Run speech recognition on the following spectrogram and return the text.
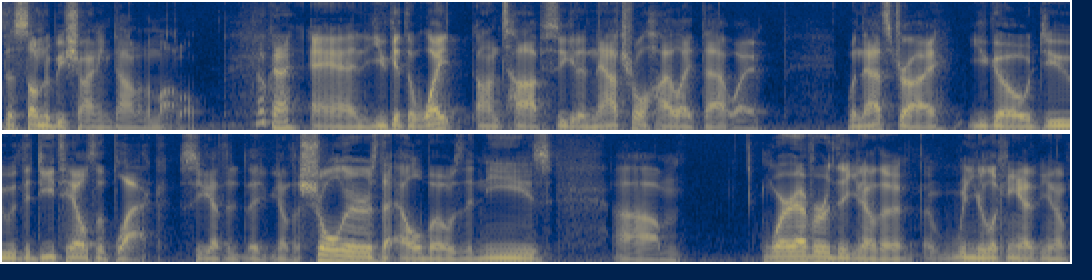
the sun would be shining down on the model Okay. and you get the white on top, so you get a natural highlight that way. When that's dry, you go do the details with black. So you got the, the you know the shoulders, the elbows, the knees, um, wherever the you know the when you're looking at you know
